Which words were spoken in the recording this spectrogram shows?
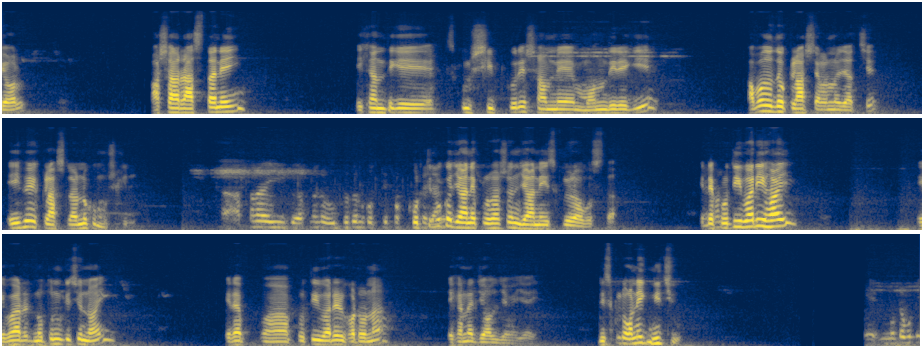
জল। আসার রাস্তা নেই। এখান থেকে স্কুল শিফট করে সামনে মন্দিরে গিয়ে আপাতত ক্লাস চালানো যাচ্ছে। এইভাবে ক্লাস চালানো খুব মুশকিল। আপনারা এই আপনাদের উদ্বোধন কর্তৃপক্ষ কর্তৃপক্ষ জানে প্রশাসন জানে স্কুলের অবস্থা। এটা প্রতিবারই হয়। এবার নতুন কিছু নয়। এটা প্রতিবারের ঘটনা। এখানে জল জমে যায়। স্কুল অনেক নিচু। মোটামুটি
